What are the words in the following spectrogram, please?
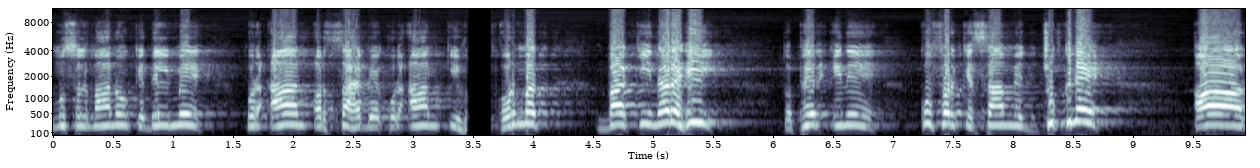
مسلمانوں کے دل میں قرآن اور صاحب قرآن کی حرمت باقی نہ رہی تو پھر انہیں کفر کے سامنے جھکنے اور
